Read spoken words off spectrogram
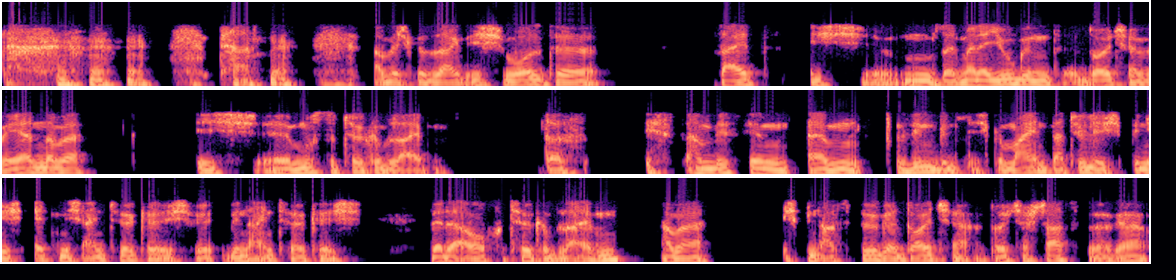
Dann habe ich gesagt, ich wollte seit ich seit meiner Jugend Deutscher werden, aber ich äh, musste Türke bleiben. Das ist ein bisschen ähm, sinnbildlich gemeint. Natürlich bin ich ethnisch ein Türke, ich bin ein Türke, ich werde auch Türke bleiben, aber ich bin als Bürger Deutscher, deutscher Staatsbürger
